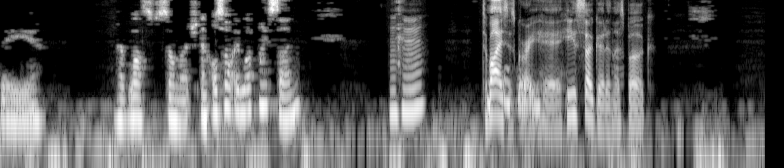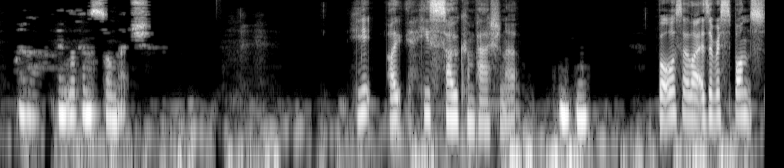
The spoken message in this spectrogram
They have lost so much. And also, I love my son. Mm-hmm. Tobias so is great good. here. He's so good in this book. Uh, I love him so much. He, I, he's so compassionate. hmm but also like as a response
